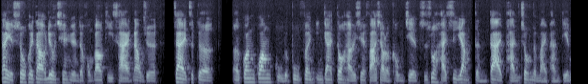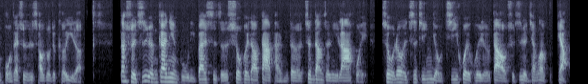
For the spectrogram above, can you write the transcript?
那也受惠到六千元的红包题材，那我觉得在这个呃观光股的部分，应该都还有一些发酵的空间，只是说还是一样等待盘中的买盘点火，再顺势操作就可以了。那水资源概念股礼拜四则是受惠到大盘的震荡整理拉回，所以我认为资金有机会回流到水资源相关股票，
